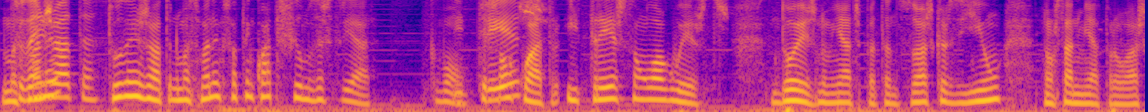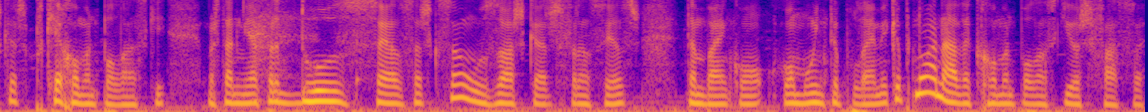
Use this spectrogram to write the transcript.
Numa tudo semana, em J. Tudo em J, numa semana que só tem quatro filmes a estrear. Que bom, e três? só quatro. E três são logo estes. Dois nomeados para tantos Oscars e um não está nomeado para Oscars, porque é Roman Polanski, mas está nomeado para 12 Césars, que são os Oscars franceses, também com, com muita polémica, porque não há nada que Roman Polanski hoje faça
